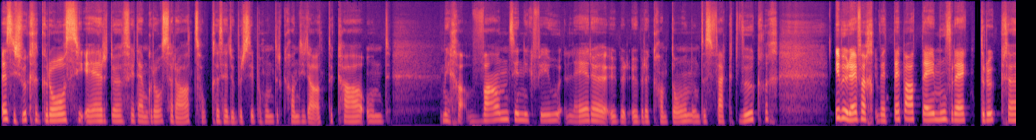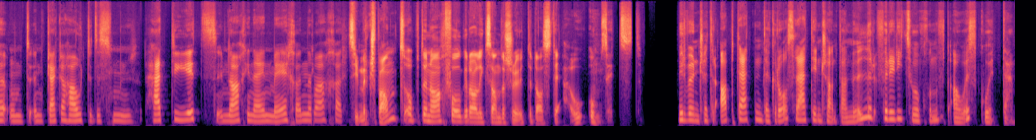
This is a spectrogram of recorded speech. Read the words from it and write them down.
es ist wirklich eine grosse Ehre, in diesem grossen Rat zu hocken. Es hat über 700 Kandidaten gehabt und man kann wahnsinnig viel lernen über, über den Kanton und es fängt wirklich ich würde einfach, wenn die Debatte im aufregt, drücken und entgegenhalten, dass man hätte jetzt im Nachhinein mehr können machen können. Sind wir gespannt, ob der Nachfolger Alexander Schröter das dann auch umsetzt. Wir wünschen der abtretenden Grossrätin Chantal Müller für ihre Zukunft alles Gute.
